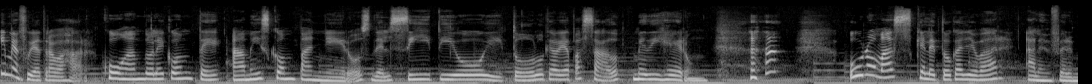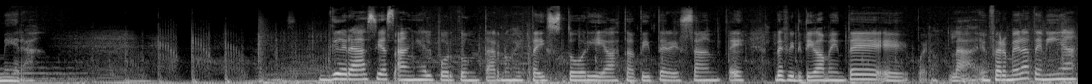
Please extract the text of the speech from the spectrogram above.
y me fui a trabajar. Cuando le conté a mis compañeros del sitio y todo lo que había pasado, me dijeron, uno más que le toca llevar a la enfermera. Gracias Ángel por contarnos esta historia bastante interesante. Definitivamente, eh, bueno, la enfermera tenía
